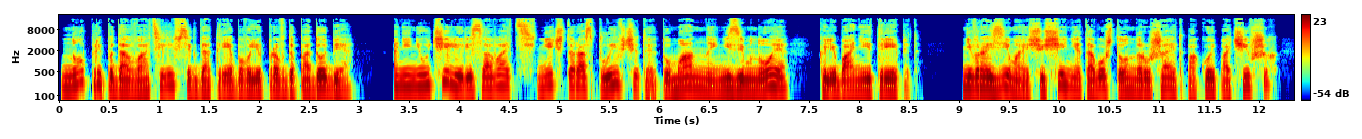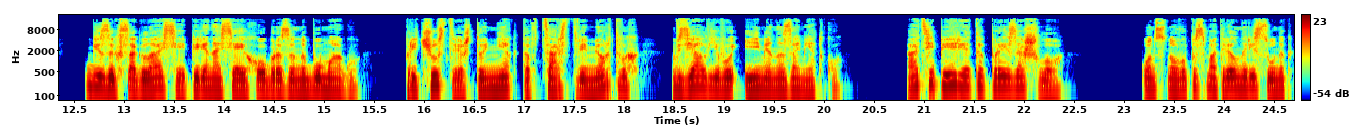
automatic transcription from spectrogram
Но преподаватели всегда требовали правдоподобия. Они не учили рисовать нечто расплывчатое, туманное, неземное, колебание и трепет. Невыразимое ощущение того, что он нарушает покой почивших, без их согласия, перенося их образы на бумагу. Предчувствие, что некто в царстве мертвых взял его имя на заметку. А теперь это произошло. Он снова посмотрел на рисунок.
